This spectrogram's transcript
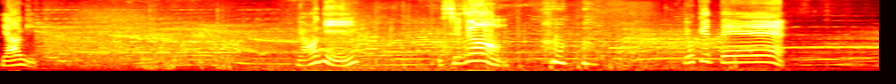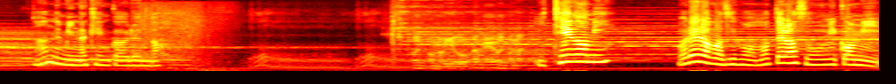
ヤギ。ヤギ？牛じゃん 避けてーなんでみんな喧嘩売るんだ？い手紙我らが自分は天照大神。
